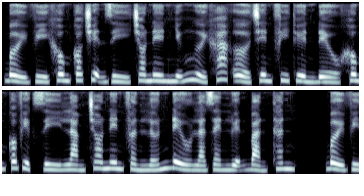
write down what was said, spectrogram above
Bởi vì không có chuyện gì cho nên những người khác ở trên phi thuyền đều không có việc gì làm cho nên phần lớn đều là rèn luyện bản thân, bởi vì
